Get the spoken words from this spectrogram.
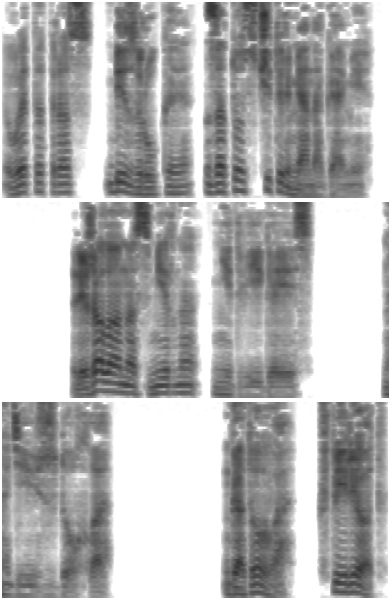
в этот раз безрукая, зато с четырьмя ногами. Лежала она смирно, не двигаясь. Надеюсь, сдохла. «Готово! Вперед!»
